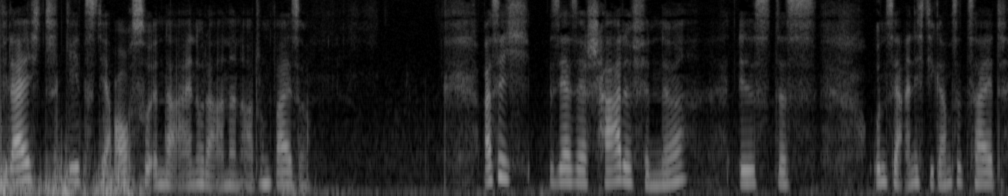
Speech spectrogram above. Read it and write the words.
vielleicht geht es dir auch so in der einen oder anderen Art und Weise. Was ich sehr, sehr schade finde, ist, dass uns ja eigentlich die ganze Zeit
